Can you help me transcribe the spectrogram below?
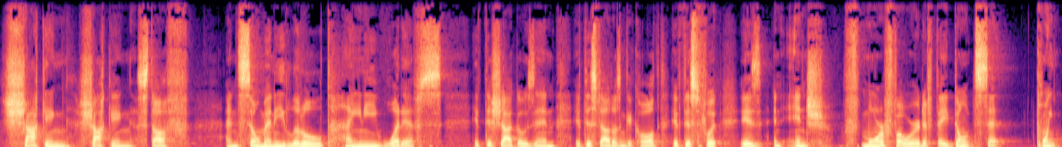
shocking, shocking stuff and so many little tiny what ifs. If this shot goes in, if this foul doesn't get called, if this foot is an inch more forward, if they don't set point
